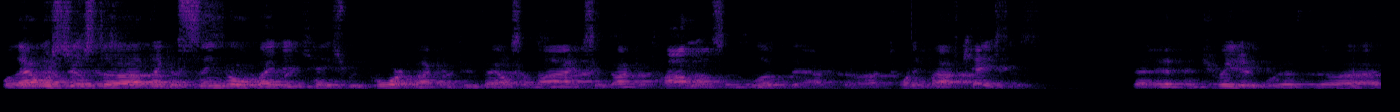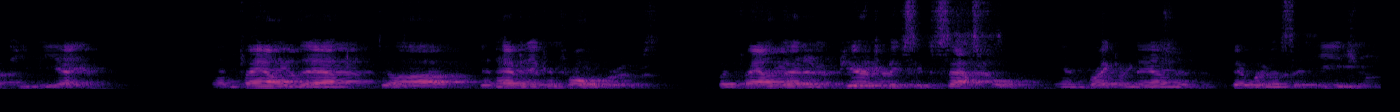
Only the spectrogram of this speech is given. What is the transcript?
Well, that was just, uh, I think, a single maybe case report back in 2009. So Dr. Tomlinson looked at uh, 25 cases that had been treated with uh, TPA and found that uh, didn't have any control groups, but found that it appeared to be successful in breaking down the fibrinous adhesions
